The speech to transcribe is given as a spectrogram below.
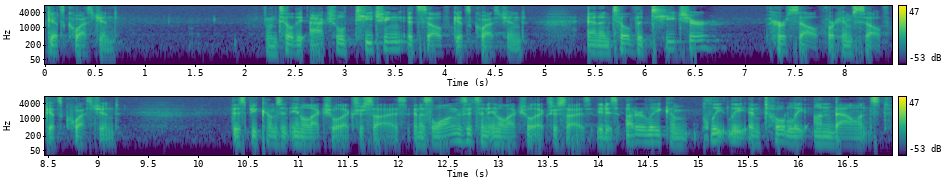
gets questioned, until the actual teaching itself gets questioned, and until the teacher herself or himself gets questioned, this becomes an intellectual exercise. And as long as it's an intellectual exercise, it is utterly, completely, and totally unbalanced.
